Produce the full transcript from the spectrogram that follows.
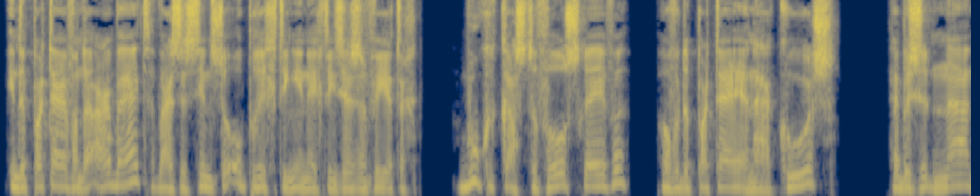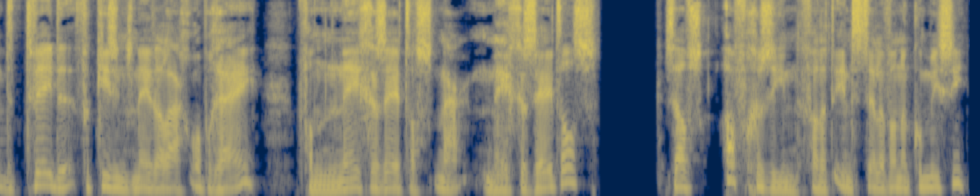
In de Partij van de Arbeid, waar ze sinds de oprichting in 1946 boekenkasten volschreven over de partij en haar koers, hebben ze na de tweede verkiezingsnederlaag op rij, van negen zetels naar negen zetels, zelfs afgezien van het instellen van een commissie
